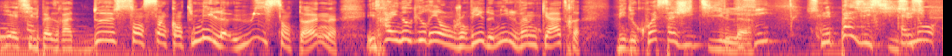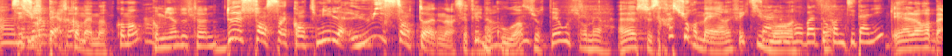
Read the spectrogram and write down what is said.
Yes, il pèsera 250 800 tonnes. Il sera inauguré en janvier 2024. Mais de quoi s'agit-il ici? Ce n'est pas ici, c'est Ah, sur, ah, c'est Terre quand même. Comment? Combien de tonnes? 250 800 tonnes. Ça fait Énorme. beaucoup. Hein. Sur terre ou sur mer? Euh, ce sera sur mer, C'est un effectivement. nouveau bateau comme Titanic? Et alors, bah,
